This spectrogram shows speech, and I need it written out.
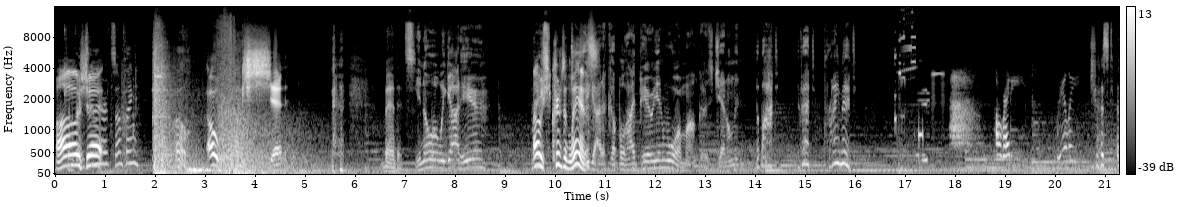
Oh shit. or something? oh, Oh shit. bandits. You know what we got here? Oh, Crimson Crimson We got a couple Hyperion warmongers, gentlemen. The bot. Yvette, prime it. Already? Really? Just.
